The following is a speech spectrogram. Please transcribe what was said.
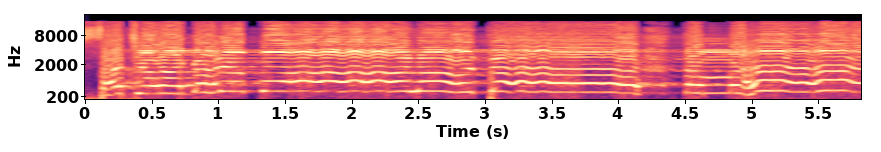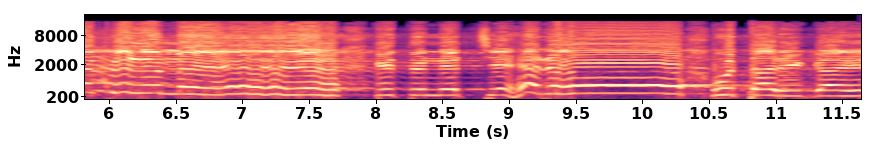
सच अगर बोल कितने चेहरे उतर गए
